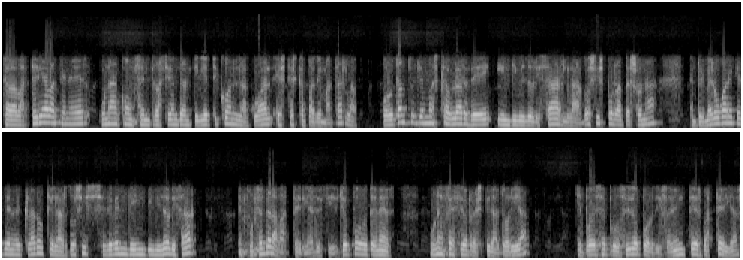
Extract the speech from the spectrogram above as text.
Cada bacteria va a tener una concentración de antibiótico en la cual éste es capaz de matarla. Por lo tanto, yo más que hablar de individualizar la dosis por la persona, en primer lugar hay que tener claro que las dosis se deben de individualizar en función de la bacteria. Es decir, yo puedo tener una infección respiratoria que puede ser producido por diferentes bacterias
